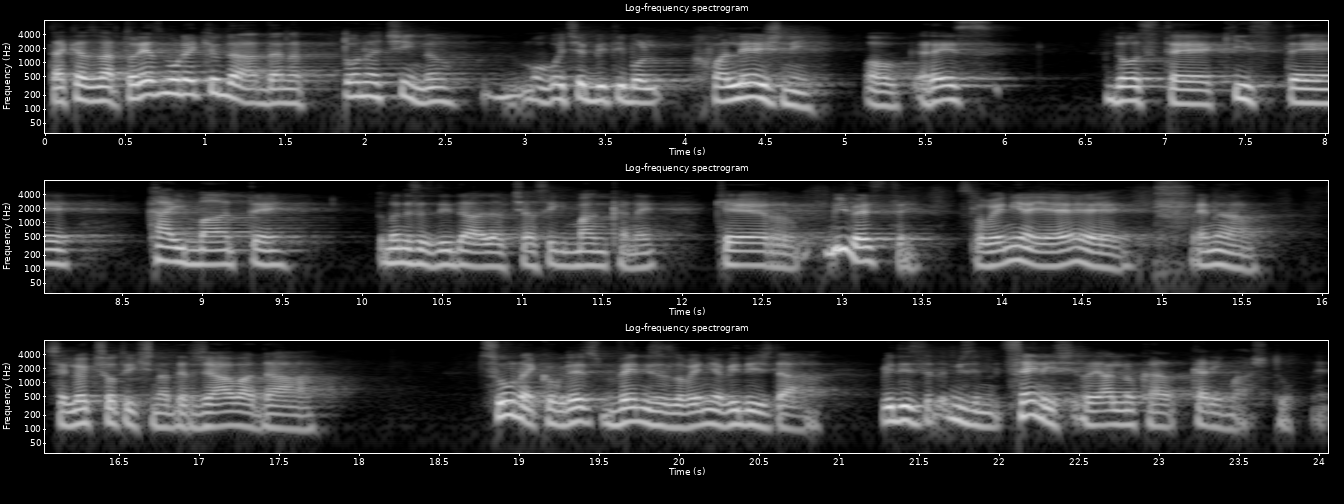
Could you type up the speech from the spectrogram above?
Taka stvar. Torej, jaz bom rekel, da, da na to način, no, mogoče biti bolj hvaležni, o, res, kdo ste, ki ste, kaj imate. To meni se zdi, da, da včasih manjka, ne? ker vi veste, Slovenija je ena zelo eksotična država, da cunaj, ko greš ven iz Slovenije, vidiš, da vidiš, mislim, ceniš realno, kar, kar imaš tu. Ne?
